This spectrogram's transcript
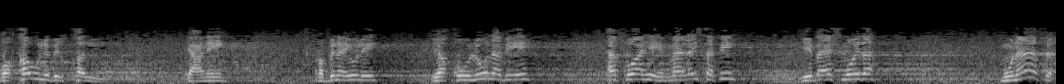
وقول بالقلب. يعني إيه؟ ربنا يقول إيه؟ يقولون بإيه؟ أفواههم. ما ليس فيه. يبقى اسمه إيه ده؟ منافق.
